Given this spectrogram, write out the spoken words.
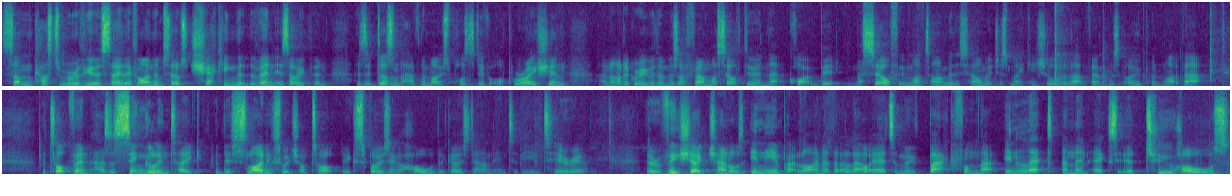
Some customer reviewers say they find themselves checking that the vent is open as it doesn't have the most positive operation and I'd agree with them as I found myself doing that quite a bit myself in my time with this helmet, just making sure that that vent was open like that. The top vent has a single intake with this sliding switch on top, exposing a hole that goes down into the interior. There are V-shaped channels in the impact liner that allow air to move back from that inlet and then exit at two holes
